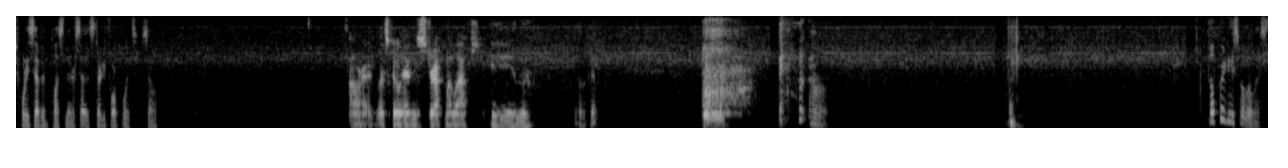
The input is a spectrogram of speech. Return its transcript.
27 plus another seven. It's 34 points. So All right, let's go ahead and just draft my last game. okay. I feel pretty decent on the list.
